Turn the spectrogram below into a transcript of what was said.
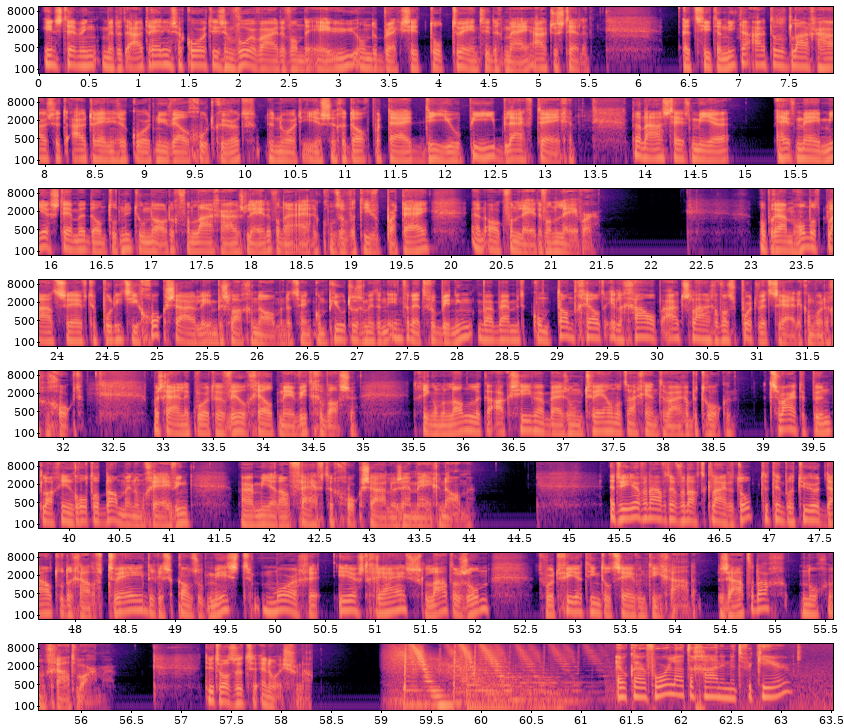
Instemming met het uitredingsakkoord is een voorwaarde van de EU... om de brexit tot 22 mei uit te stellen. Het ziet er niet naar uit dat het Lagerhuis het uitredingsakkoord nu wel goedkeurt. De Noord-Ierse gedoogpartij DUP blijft tegen. Daarnaast heeft, meer, heeft May meer stemmen dan tot nu toe nodig... van Lagerhuisleden van haar eigen conservatieve partij... en ook van leden van Labour. Op ruim 100 plaatsen heeft de politie gokzuilen in beslag genomen. Dat zijn computers met een internetverbinding... waarbij met contant geld illegaal op uitslagen van sportwedstrijden kan worden gegokt. Waarschijnlijk wordt er veel geld mee witgewassen. Het ging om een landelijke actie waarbij zo'n 200 agenten waren betrokken. Het zwaartepunt lag in Rotterdam en omgeving... waar meer dan 50 gokzuilen zijn meegenomen. Het weer vanavond en vannacht klaart het op. De temperatuur daalt tot een graad of 2. Er is kans op mist. Morgen eerst grijs, later zon. Het wordt 14 tot 17 graden. Zaterdag nog een graad warmer. Dit was het NOS Journaal. Elkaar voor laten gaan in het verkeer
